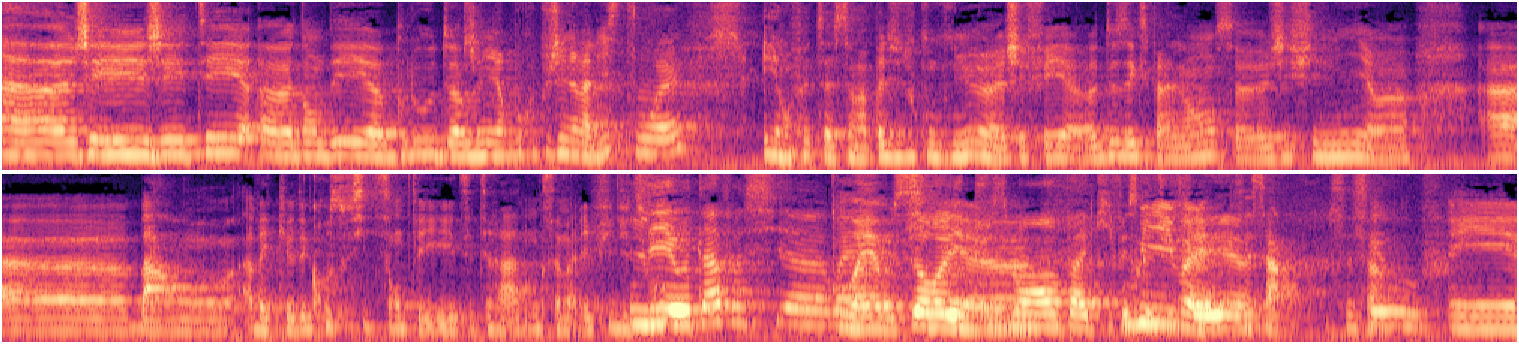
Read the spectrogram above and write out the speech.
euh, j'ai été euh, dans des euh, boulots d'ingénieur beaucoup plus généralistes. Ouais. Et en fait, ça m'a pas du tout convenu. Euh, J'ai fait euh, deux expériences. J'ai fini bah, avec des gros soucis de santé, etc. Donc, ça m'allait plus du tout. Lié au taf aussi Ouais, aussi, euh, l'épuisement, pas kiffer ce oui, que tu ouais, fais. c'est ça. C'est ça. Ouf. Et,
